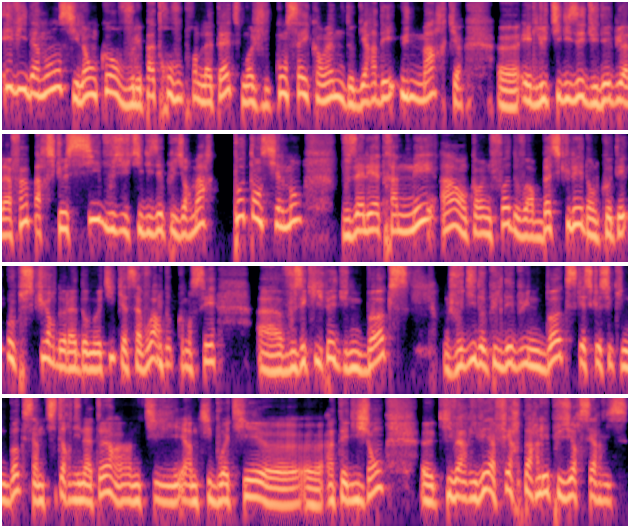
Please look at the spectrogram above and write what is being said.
Évidemment, si là encore vous voulez pas trop vous prendre la tête, moi je vous conseille quand même de garder une marque et de l'utiliser du début à la fin parce que si vous utilisez plusieurs marques, potentiellement, vous allez être amené à, encore une fois, devoir basculer dans le côté obscur de la domotique, à savoir de commencer à vous équiper d'une box. Je vous dis depuis le début une box. Qu'est-ce que c'est qu'une box? C'est un petit ordinateur, hein, un petit un petit boîtier euh, euh, intelligent euh, qui va arriver à faire parler plusieurs services.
